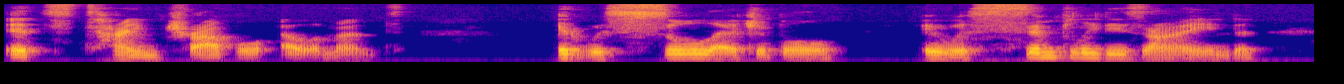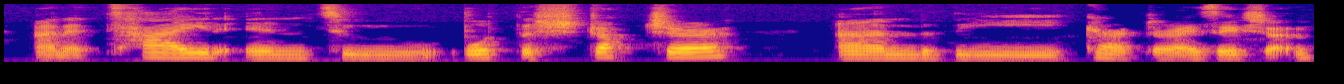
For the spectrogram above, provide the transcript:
its time travel element. It was so legible, it was simply designed, and it tied into both the structure and the characterization.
